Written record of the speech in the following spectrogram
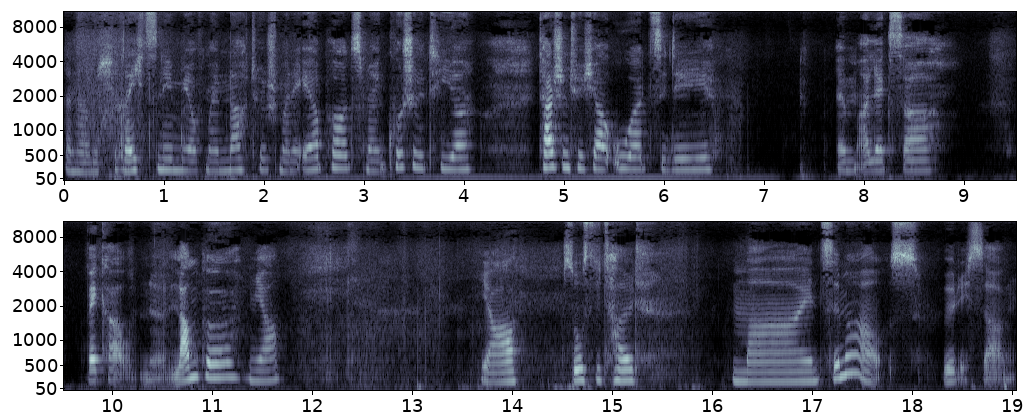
Dann habe ich rechts neben mir auf meinem Nachttisch meine AirPods, mein Kuscheltier, Taschentücher, Uhr, CD, ähm, Alexa, Wecker und eine Lampe, ja ja, so sieht halt mein Zimmer aus, würde ich sagen.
